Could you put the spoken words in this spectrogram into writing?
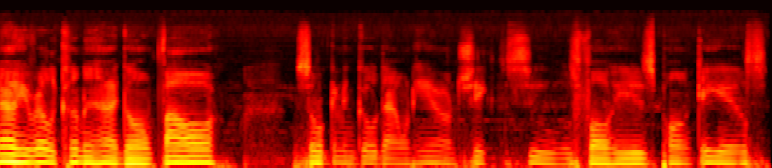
Now he really couldn't have gone far. So we're gonna go down here and check the sewers for his punk ass.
